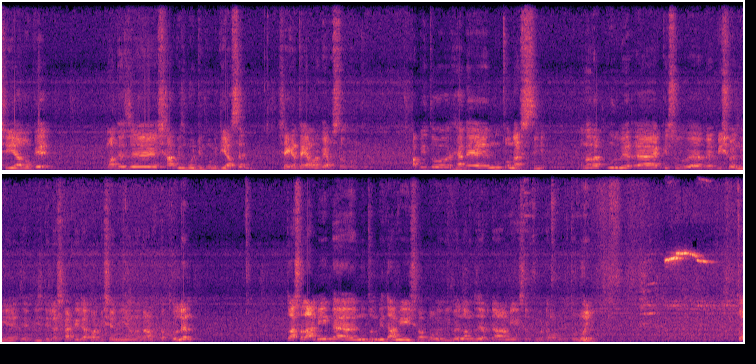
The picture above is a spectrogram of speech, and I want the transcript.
সেই আলোকে আমাদের যে সার্ভিস বইটিং কমিটি আছে, সেখান থেকে আমরা ব্যবস্থা গ্রহণ করি। আমি তো এখানে নতুন আসছি। ওনারা পূর্বের কিছু বিষয় নিয়ে, যে বীজ ডিলার সার ডিলার বা বিষয় নিয়ে ওনারা আলোচনা করলেন। তো আসলে আমি নতুন বিধা আমি এইসব বললাম যে আমি এইসব সময় অবগত নই। তো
